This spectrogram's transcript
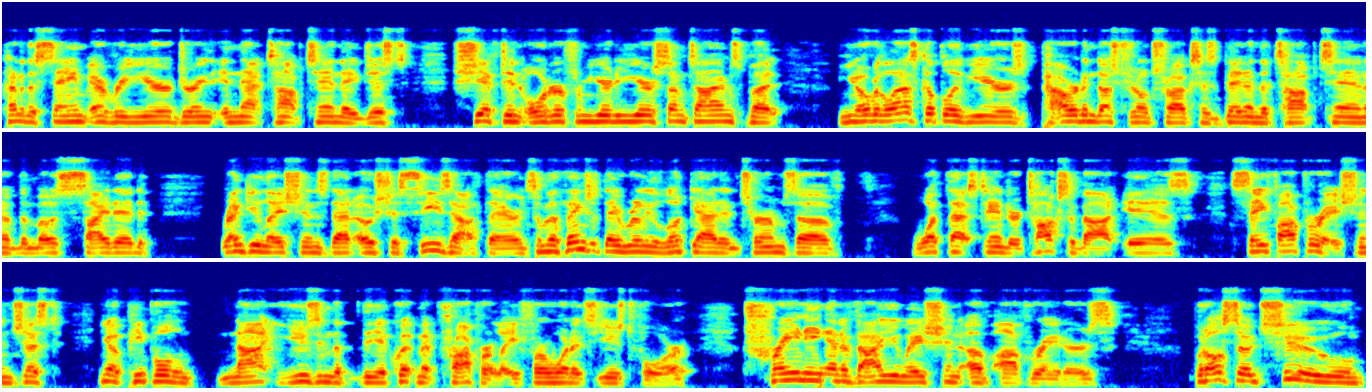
kind of the same every year during in that top 10. They just shift in order from year to year sometimes, but you know, over the last couple of years, powered industrial trucks has been in the top 10 of the most cited regulations that OSHA sees out there. And some of the things that they really look at in terms of what that standard talks about is safe operation, just you know, people not using the, the equipment properly for what it's used for, training and evaluation of operators, but also two,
